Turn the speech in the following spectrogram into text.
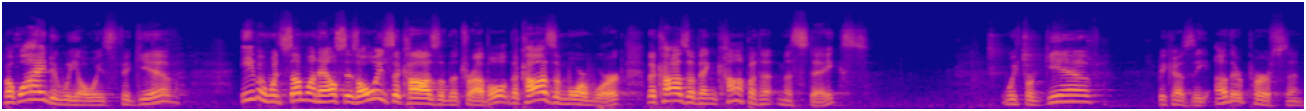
But why do we always forgive? Even when someone else is always the cause of the trouble, the cause of more work, the cause of incompetent mistakes, we forgive because the other person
